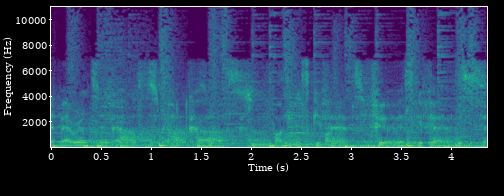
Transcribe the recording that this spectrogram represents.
Der Barrels and Casts Podcast von Whiskey Fans für Whiskey Fans.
